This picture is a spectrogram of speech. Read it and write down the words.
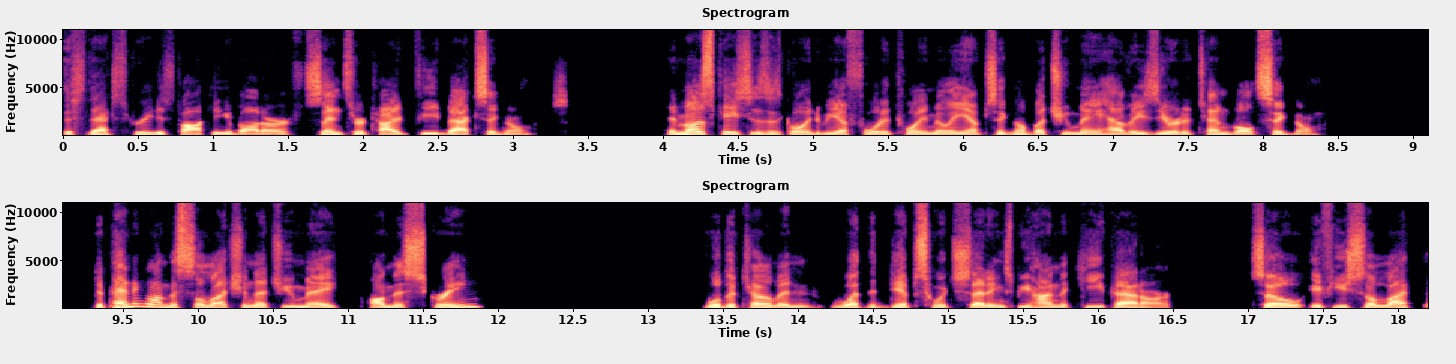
This next screen is talking about our sensor type feedback signals. In most cases, it's going to be a 4 to 20 milliamp signal, but you may have a 0 to 10 volt signal. Depending on the selection that you make on this screen, will determine what the dip switch settings behind the keypad are. So if you select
